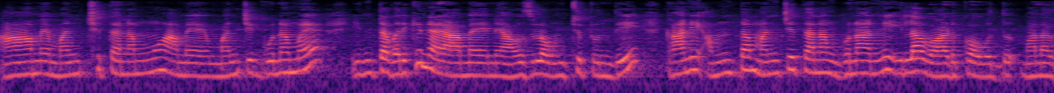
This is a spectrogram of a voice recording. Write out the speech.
ఆమె మంచితనము ఆమె మంచి గుణమే ఇంతవరకు ఆమె హౌస్లో ఉంచుతుంది. కానీ అంత మంచితనం గుణాన్ని ఇలా వాడుకోవద్దు. మన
